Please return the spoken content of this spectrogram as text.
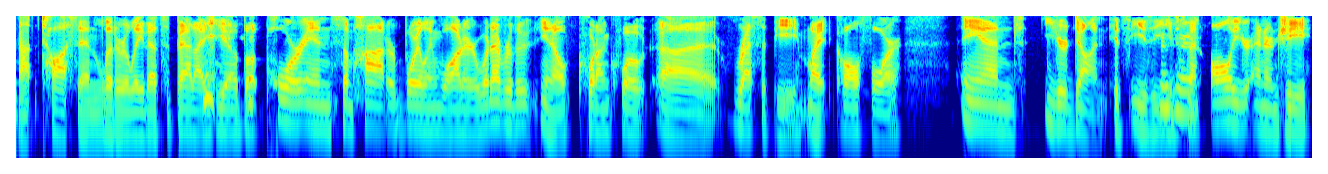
not toss in literally that's a bad idea but pour in some hot or boiling water whatever the you know quote unquote uh, recipe might call for and you're done it's easy mm-hmm. you've spent all your energy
